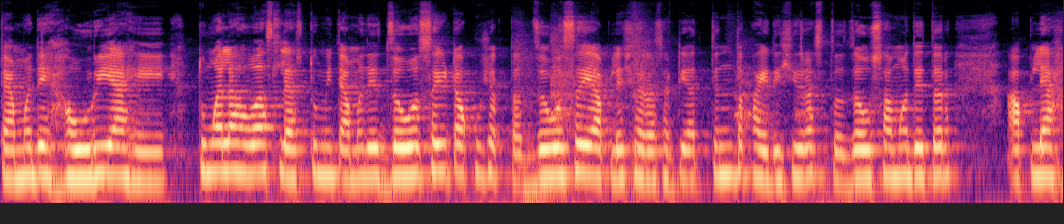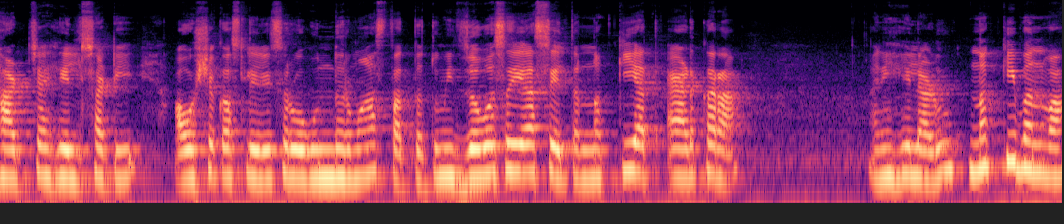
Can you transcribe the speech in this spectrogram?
त्यामध्ये हावरी आहे. तुम्हाला हवं असल्यास तुम्ही त्यामध्ये जवसही टाकू शकता. जवसही आपल्या शरीरासाठी अत्यंत फायदेशीर असतं. जवसामध्ये तर आपल्या हार्टच्या हेल्थसाठी आवश्यक असलेले सर्व गुणधर्म असतात. तर तुम्ही जवसही असेल तर नक्की यात ॲड करा. आणि हे लाडू नक्की बनवा.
